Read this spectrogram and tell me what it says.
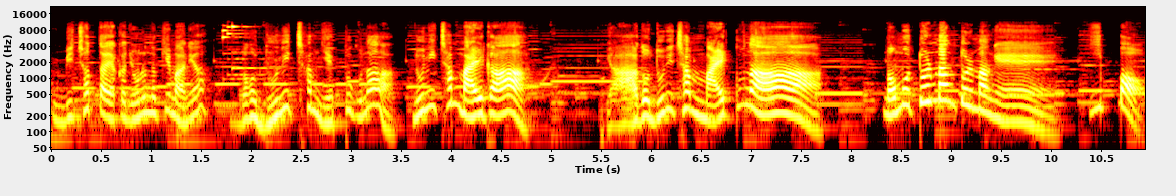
미쳤다. 약간 요런 느낌 아니야? 너 눈이 참 예쁘구나. 눈이 참 맑아. 야 너 눈이 참 맑구나. 너무 똘망똘망해. 이뻐.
